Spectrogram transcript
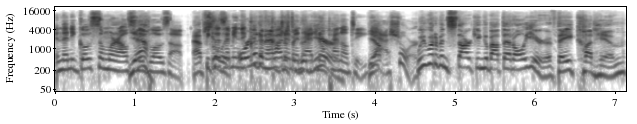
and then he goes somewhere else and he blows up. Absolutely. Because I mean, they Or could have cut just him a and had year. no penalty. Yep. Yeah, sure. We would have been snarking about that all year if they cut him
